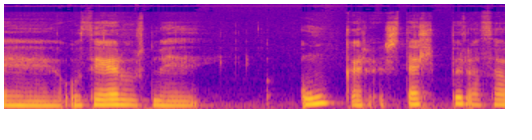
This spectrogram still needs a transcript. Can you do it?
eh, og þegar þú ert með ungar stelpur þá,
